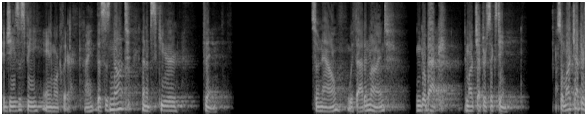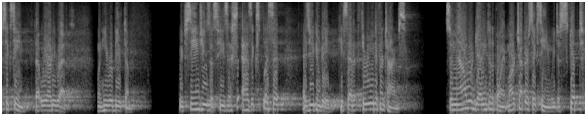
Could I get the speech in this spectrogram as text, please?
Could Jesus be any more clear? Right? This is not an obscure thing. So now, with that in mind, can go back to Mark chapter 16. So, Mark chapter 16, that we already read, when he rebuked him. We've seen Jesus. He's as explicit as you can be. He said it three different times. So now we're getting to the point. Mark chapter 16, we just skipped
